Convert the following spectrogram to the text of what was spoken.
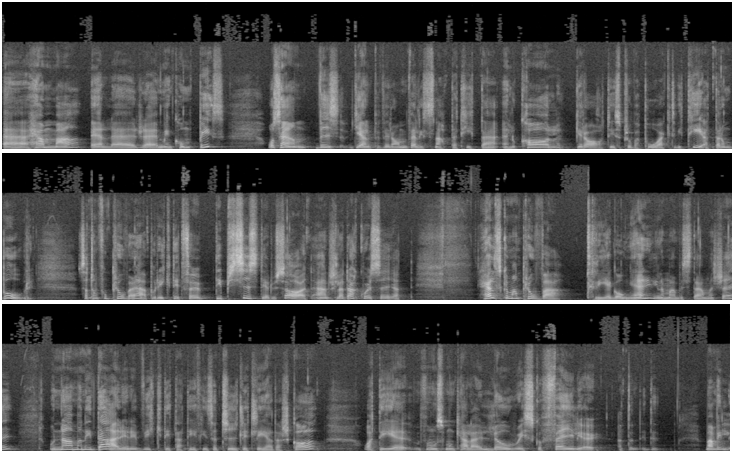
Eh, hemma eller eh, med en kompis. Och sen vi, hjälper vi dem väldigt snabbt att hitta en lokal, gratis prova på-aktivitet där de bor. Så att de får prova det här på riktigt. För det är precis det du sa, att Angela Duckworth säger att helst ska man prova tre gånger innan man bestämmer sig. Och när man är där är det viktigt att det finns ett tydligt ledarskap och att det är som hon kallar low risk of failure. Att man vill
